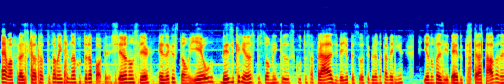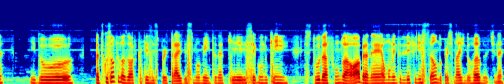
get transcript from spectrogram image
É uma frase que ela tá totalmente na cultura pop, né? Ser ou não ser, eis a questão. E eu, desde criança, pessoalmente, eu escuto essa frase, vejo a pessoa segurando a caveirinha e eu não fazia ideia do que se tratava, né? E do da discussão filosófica que existe por trás desse momento, né? Porque segundo quem estuda a fundo a obra, né, é um momento de definição do personagem do Hamlet, né?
